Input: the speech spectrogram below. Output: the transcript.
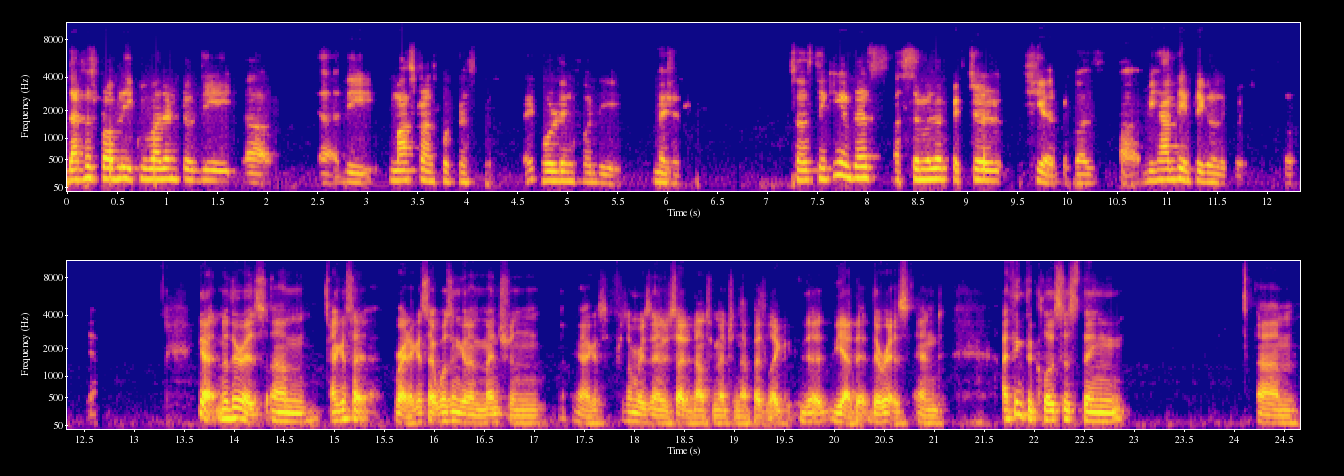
that was probably equivalent to the uh, the mass transport principle, right? Holding for the measure. So I was thinking if there's a similar picture here because we have the integral equation. So yeah. Yeah, no, there is. Um, I guess I right. I guess I wasn't going to mention. Yeah, I guess for some reason I decided not to mention that. But like, the, yeah, the, there is, and I think the closest thing. Um,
